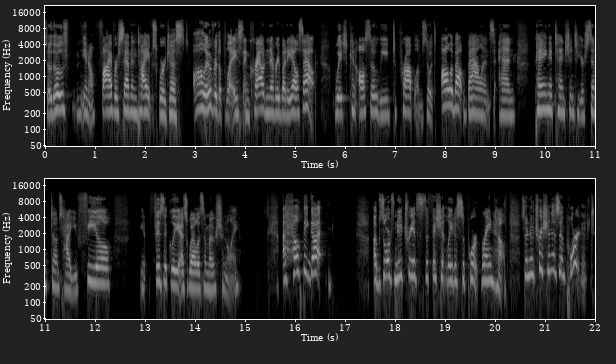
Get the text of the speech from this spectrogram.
so those you know five or seven types were just all over the place and crowding everybody else out which can also lead to problems so it's all about balance and paying attention to your symptoms how you feel you know, physically as well as emotionally a healthy gut absorbs nutrients sufficiently to support brain health. So, nutrition is important.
